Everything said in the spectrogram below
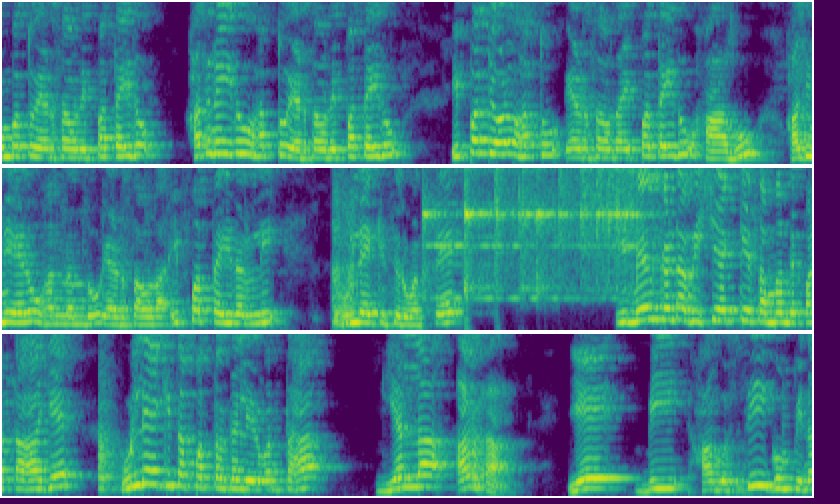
ಒಂಬತ್ತು ಎರಡು ಸಾವಿರದ ಇಪ್ಪತ್ತೈದು, ಹದಿನೈದು ಹತ್ತು ಎರಡು ಸಾವಿರದ ಇಪ್ಪತ್ತೈದು, ಇಪ್ಪತ್ತೇಳು ಹತ್ತು ಎರಡು ಸಾವಿರದ ಇಪ್ಪತ್ತೈದು ಹಾಗೂ ಹದಿನೇಳು ಹನ್ನೊಂದು ಎರಡು ಸಾವಿರದ ಇಪ್ಪತ್ತೈದರಲ್ಲಿ ಉಲ್ಲೇಖಿಸಿರುವಂತೆ, ಈ ಮೇಲ್ಕಂಡ ವಿಷಯಕ್ಕೆ ಸಂಬಂಧಪಟ್ಟ ಹಾಗೆ ಉಲ್ಲೇಖಿತ ಪತ್ರದಲ್ಲಿರುವಂತಹ ಎಲ್ಲ ಅರ್ಹ ಎ, ಬಿ ಹಾಗೂ ಸಿ ಗುಂಪಿನ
